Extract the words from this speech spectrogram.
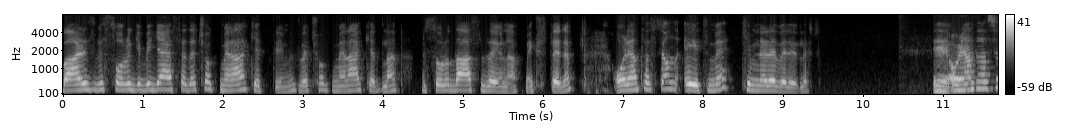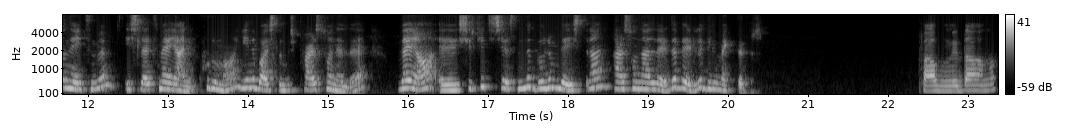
Bariz bir soru gibi gelse de çok merak ettiğimiz ve çok merak edilen bir soru daha size yöneltmek isterim. Oryantasyon eğitimi kimlere verilir? E, oryantasyon eğitimi işletme yani kuruma yeni başlamış personele veya e, şirket içerisinde bölüm değiştiren personellere de verilebilmektedir. Sağ olun Nida Hanım.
